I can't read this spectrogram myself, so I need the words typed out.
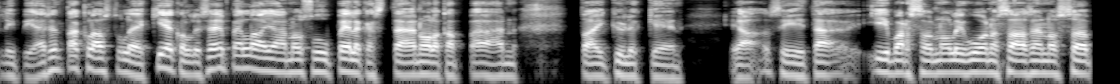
Lipiäisen taklaus tulee kiekolliseen pelaajaan, osuu pelkästään olkapäähän tai kylkeen. Ja siitä Ivarsson oli huonossa asennossa,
